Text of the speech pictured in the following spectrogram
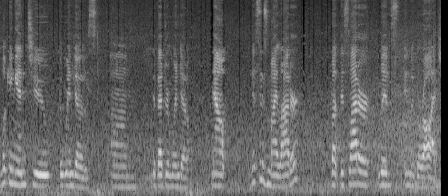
looking into the windows, um, the bedroom window. Now, this is my ladder, but this ladder lives in the garage.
